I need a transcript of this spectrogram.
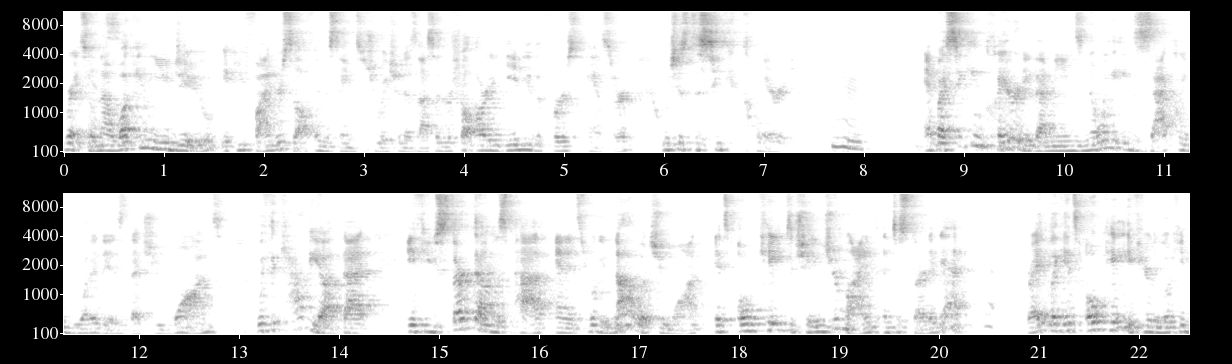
Great. So now, what can you do if you find yourself in the same situation as us? And Rochelle already gave you the first answer, which is to seek clarity. hmm And by seeking clarity, that means knowing exactly what it is that you want, with the caveat that if you start down this path and it's really not what you want, it's okay to change your mind and to start again. Right? Like it's okay if you're looking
